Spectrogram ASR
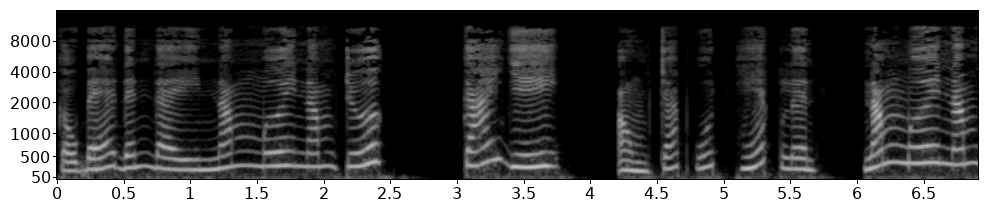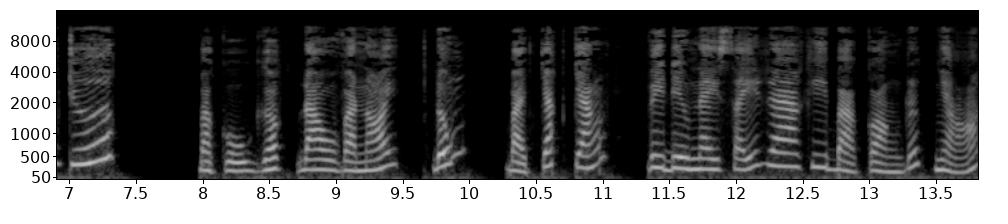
cậu bé đến đây 50 năm trước. Cái gì? Ông Trapwood hét lên 50 năm trước. Bà cụ gật đầu và nói đúng, bà chắc chắn vì điều này xảy ra khi bà còn rất nhỏ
